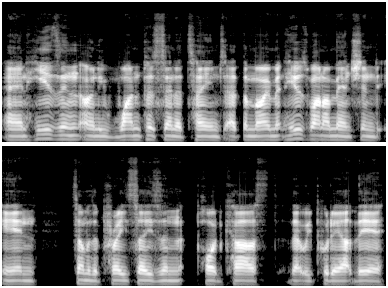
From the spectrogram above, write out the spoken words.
and he's in only 1% of teams at the moment. He was one I mentioned in some of the preseason podcasts that we put out there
